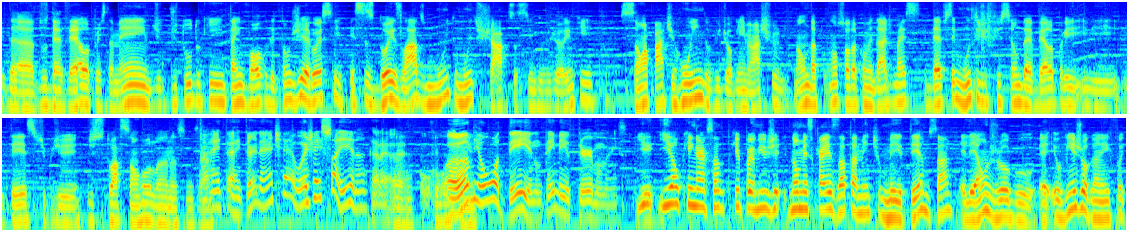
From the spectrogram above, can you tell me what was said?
e da, dos developers também, de, de, tudo que tá em volta dele. Então gerou esse, esses dois lados muito, muito chatos assim do videogame que são a parte ruim do videogame. Eu acho, não, da, não só da comunidade, mas deve ser muito difícil ser um developer e, e, e ter esse tipo de, de situação rolando, assim, sabe? A, a internet é, hoje é isso aí, né, cara? É, ame ou odeia, não tem meio termo, mas. E, e é o que é engraçado, porque pra mim o No Man's Sky é exatamente o meio termo, sabe? Ele é um jogo. É, eu vinha jogando e foi.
